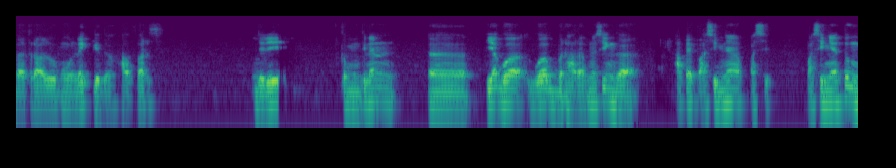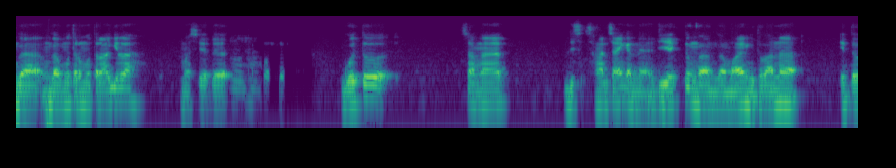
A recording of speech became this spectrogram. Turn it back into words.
nggak terlalu ngulik gitu Havertz. Jadi kemungkinan uh, ya gue gua berharapnya sih nggak apa ya passingnya pasti passingnya tuh nggak nggak muter-muter lagi lah. Masih ada hmm. gue tuh sangat sangat sayang kan ya Ziyech tuh nggak nggak main gitu. Karena itu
